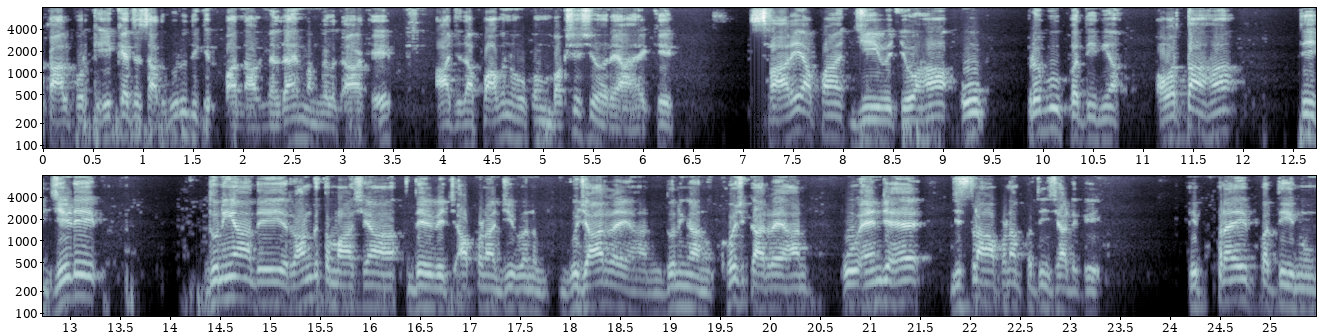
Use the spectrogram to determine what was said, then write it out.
ਅਕਾਲ ਪੁਰਖ ਇੱਕ ਹੈ ਤੇ ਸਤਿਗੁਰੂ ਦੀ ਕਿਰਪਾ ਨਾਲ ਮਿਲਦਾ ਹੈ, ਮੰਗਲ ਗਾ ਕੇ ਅੱਜ ਦਾ ਪਾਵਨ ਹੁਕਮ ਬਖਸ਼ਿਸ਼ ਹੋ ਰਿਹਾ ਹੈ ਕਿ ਸਾਰੇ ਆਪਾਂ ਜੀਵ ਜੋ ਹਾਂ, ਉਹ ਪ੍ਰਭੂ ਪਤੀ ਦੀਆਂ ਔਰਤਾਂ ਹਾਂ ਤੇ ਜਿਹੜੇ ਦੁਨੀਆ ਦੇ ਰੰਗ ਤਮਾਸ਼ਿਆਂ ਦੇ ਵਿੱਚ ਆਪਣਾ ਜੀਵਨ ਗੁਜ਼ਾਰ ਰਹੇ ਹਨ, ਦੁਨੀਆ ਨੂੰ ਖੁਸ਼ ਕਰ ਰਹੇ ਹਨ, ਉਹ ਇੰਜ ਹੈ ਜਿਸ ਤਰ੍ਹਾਂ ਆਪਣਾ ਪਤੀ ਛੱਡ ਕੇ ਤੇ ਪਰਾਏ ਪਤੀ ਨੂੰ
